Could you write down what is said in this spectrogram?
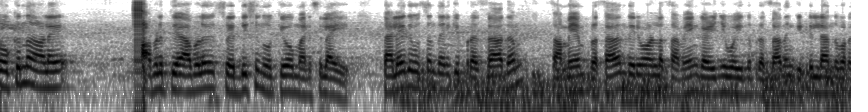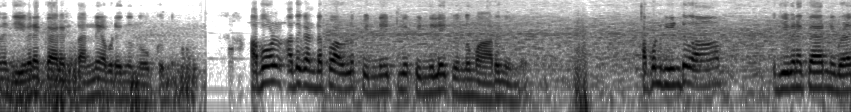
നോക്കുന്ന ആളെ അവൾ അവൾ ശ്രദ്ധിച്ചു നോക്കിയോ മനസ്സിലായി. തലേ ദിവസം തനിക്ക് പ്രസാദം സമയം പ്രസാദം തരുവാനുള്ള സമയം കഴിഞ്ഞു പോയി. ഇന്ന് പ്രസാദം കിട്ടില്ല എന്ന് പറഞ്ഞ ജീവനക്കാരൻ തന്നെ അവിടെ നിന്ന് നോക്കുന്നു. അപ്പോൾ അത് കണ്ടപ്പോൾ അവൾ പിന്നീട്ടിൽ പിന്നിലേക്കൊന്ന് മാറി നിന്നു. അപ്പോൾ വീണ്ടും ആ ജീവനക്കാരൻ ഇവിടെ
